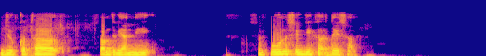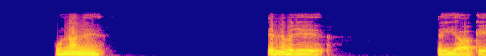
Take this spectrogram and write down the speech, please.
ਜੋ ਕਥਾ ਸੰਤ ਗਿਆਨੀ ਸੰਪੂਰਨ ਸਿੰਘ ਜੀ ਕਰਦੇ ਸਨ, ਉਹਨਾਂ ਨੇ 3 ਵਜੇ ਸਹੀ ਆ ਕੇ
